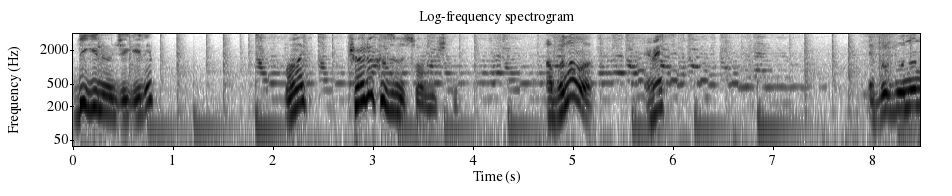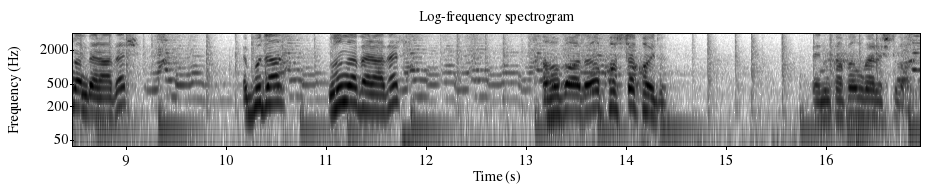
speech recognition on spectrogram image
bir gün önce gelip bana köylü kızını sormuştu. Ha bunu mu? Evet. E bu bununla beraber. E bu da bununla beraber. Ama bu adama posta koydu. Benim kafam karıştı vallahi.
